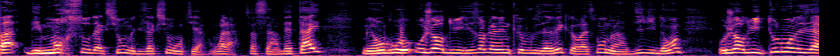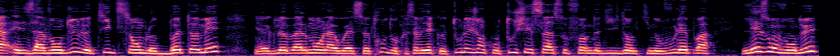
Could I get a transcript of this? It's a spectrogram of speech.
pas des morceaux d'actions, mais des actions entières. Voilà, ça c'est un détail. Mais en gros, aujourd'hui, les organes que vous avez correspondent à un dividende. Aujourd'hui, tout le monde les a, les vendus. Le titre semble bottomer euh, globalement là où elle se trouve. Donc ça veut dire que tous les gens qui ont touché ça sous forme de dividende, qui n'en voulaient pas, les ont vendus.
